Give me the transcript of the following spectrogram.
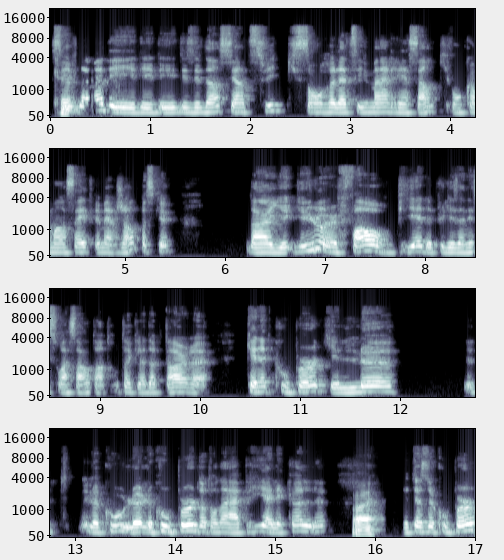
C'est évidemment des, des, évidences scientifiques qui sont relativement récentes, qui vont commencer à être émergentes parce que il y, a eu un fort biais depuis les années 60, entre autres avec le docteur euh, Kenneth Cooper, qui est le, le, le, Cooper dont on a appris à l'école. Le test de Cooper,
